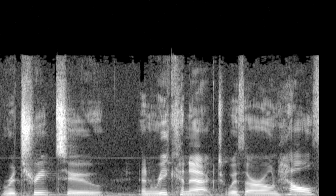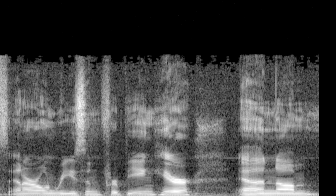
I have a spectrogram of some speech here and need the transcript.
retreat to and reconnect with our own health and our own reason for being here and, um,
